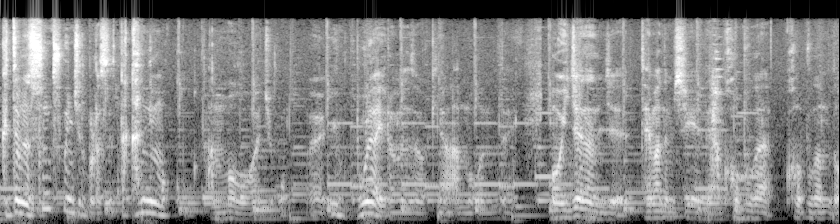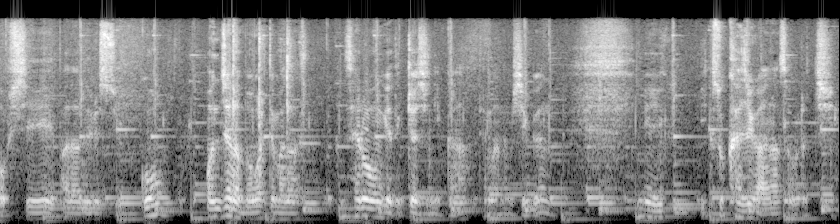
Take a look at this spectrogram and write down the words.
그때는 순두부인지도 몰랐어요. 딱 한 입 먹고 안 먹어가지고 예, 이거 뭐야 이러면서 그냥 안 먹었는데 뭐 이제는 이제 대만 음식에 대한 거부가 거부감도 없이 받아들일 수 있고 언제나 먹을 때마다 새로운 게 느껴지니까 대만 음식은 익- 익숙하지가 않아서 그렇지.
